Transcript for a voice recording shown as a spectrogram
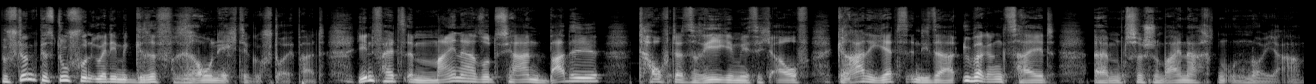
Bestimmt bist du schon über den Begriff Rauhnächte gestolpert. Jedenfalls in meiner sozialen Bubble taucht das regelmäßig auf, gerade jetzt in dieser Übergangszeit ähm, zwischen Weihnachten und Neujahr.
